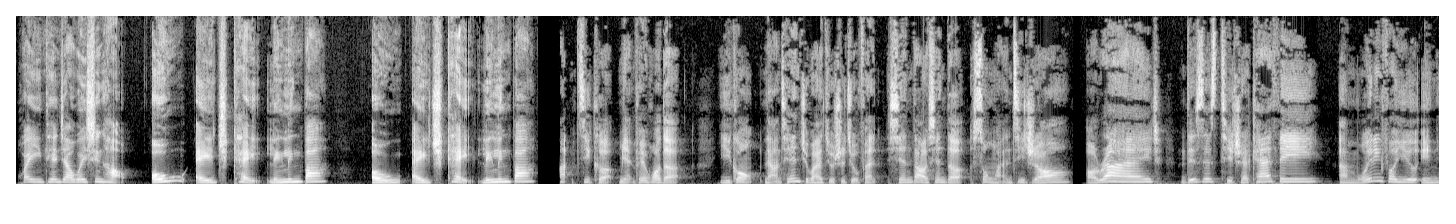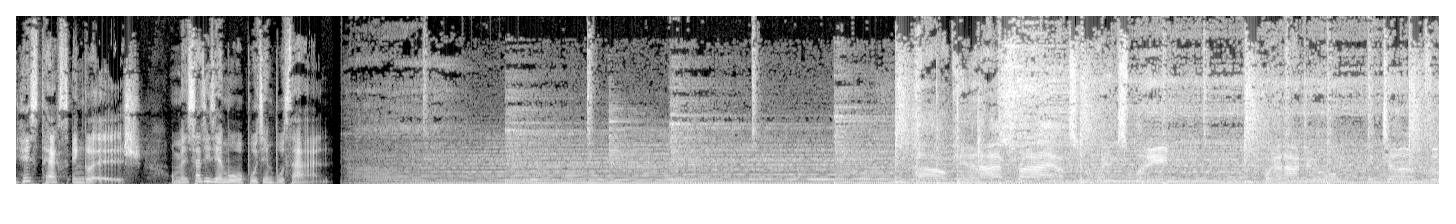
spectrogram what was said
欢迎添加微信号 o h k 零零八。O H K 零零八即可免费获得，一共两千九百九十九份，先到先得，送完即止哦。All right, this is Teacher Kathy. I'm waiting for you in his text English. 我们下期节目不见不散。How can I try to explain when I do? It turns the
